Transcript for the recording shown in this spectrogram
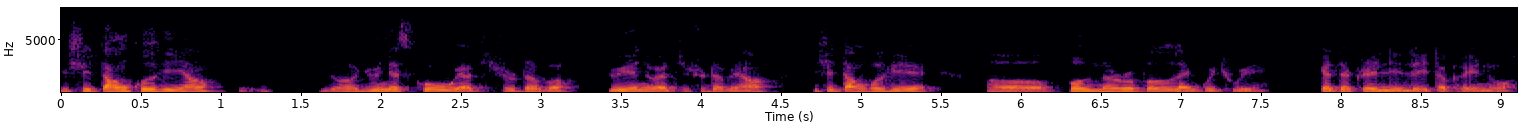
ishi tangkul hi ya UNESCO we are tishu da UN we are tishu da ba ishi tangkul hi vulnerable language we category le ta khlaino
